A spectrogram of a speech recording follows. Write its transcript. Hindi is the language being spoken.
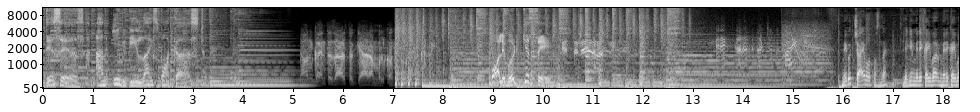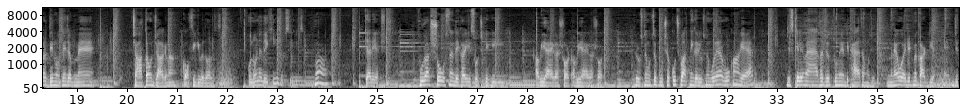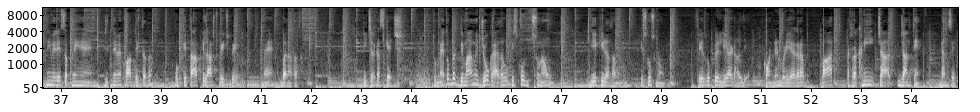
This is an ABP Life podcast. उनका इंतज़ार तो 11 मुल्कों की किससे मेरे को चाय बहुत पसंद है लेकिन मेरे कई बार मेरे कई बार दिन होते हैं जब मैं चाहता हूँ जागना कॉफ़ी की बदौलत। उन्होंने देखी वेब सीरीज़ हाँ। क्या रिएक्शन पूरा शो उसने देखा ये सोच के कि अभी आएगा शॉट अभी आएगा शॉट फिर उसने मुझसे पूछा, कुछ बात नहीं करी? उसने बोला, यार, वो कहाँ गया यार? जिसके लिए मैं आया था, जो तूने दिखाया था मुझे। मैंने वो एडिट में काट दिया। जितनी मेरे सपने हैं, जितने मैं ख्वाब देखता था, वो किताब के लास्ट पेज पे मैं बनाता था। टीचर का स्केच तो मैं तो बस दिमाग में जोक आया था, वो किसको सुनाऊँ? ये कीड़ा था मैंने किसको सुनाऊँ? फेसबुक पे लिया, डाल दिया। कंटेंट बढ़िया। अगर आप बात रखनी जानते हैं, ढंग से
